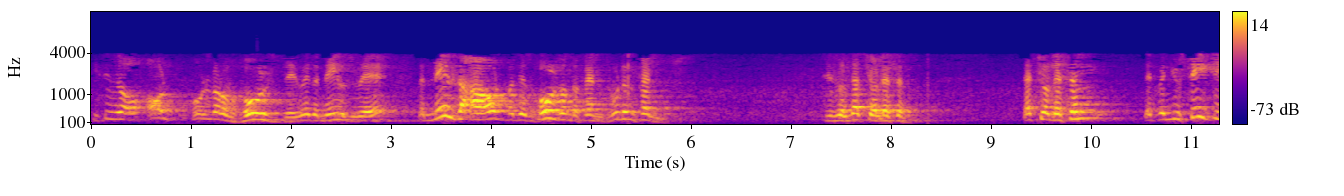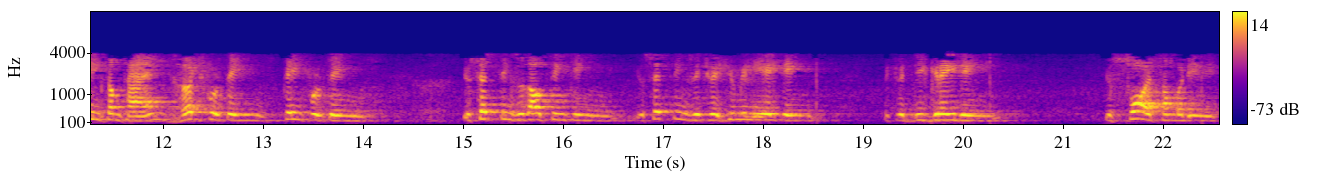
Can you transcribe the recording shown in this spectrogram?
He says, all, all whole lot of holes there where the nails were. The nails are out, but there's holes on the fence, wooden fence. He says, well, that's your lesson. That's your lesson, that when you say things sometimes, hurtful things, painful things, you said things without thinking, you said things which were humiliating, which were degrading, you swore at somebody,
